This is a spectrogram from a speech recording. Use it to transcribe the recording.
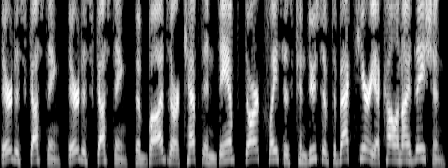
They're disgusting. They're disgusting. The buds are kept in damp, dark places conducive to bacteria colonization.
